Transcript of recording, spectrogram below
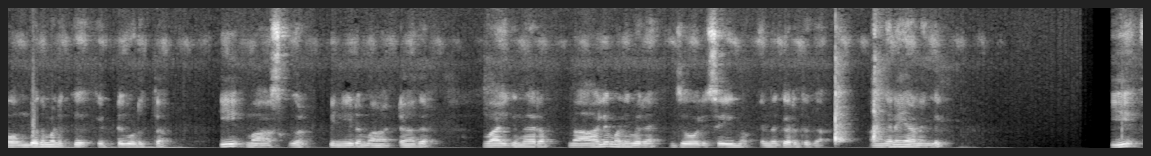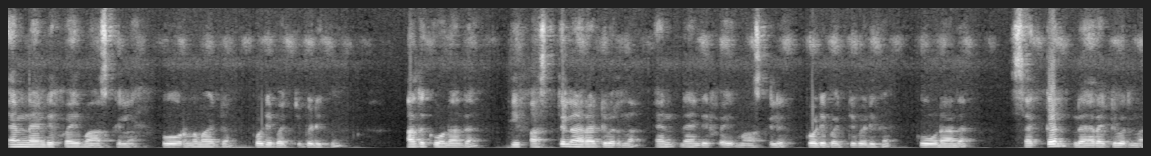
ഒമ്പത് മണിക്ക് ഇട്ട് കൊടുത്ത ഈ മാസ്കുകൾ പിന്നീട് മാറ്റാതെ വൈകുന്നേരം നാല് മണി വരെ ജോലി ചെയ്യുന്നു എന്ന് കരുതുക. അങ്ങനെയാണെങ്കിൽ ഈ എൻ നയന്റി ഫൈവ് മാസ്കിൽ പൂർണമായിട്ടും പൊടി പറ്റി പിടിക്കും അത് കൂടാതെ ഈ ഫസ്റ്റ് ലെയറായിട്ട് വരുന്ന എൻ നയന്റി ഫൈവ് മാസ്കിൽ പൊടി പറ്റി പിടിക്കും. കൂടാതെ സെക്കൻഡ് ലെയറായിട്ട് വരുന്ന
